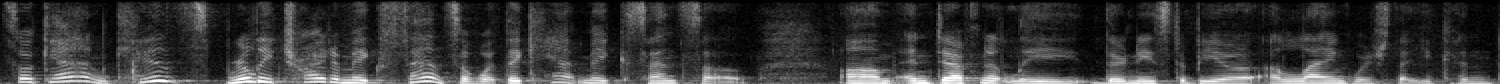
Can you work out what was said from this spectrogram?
So, again, kids really try to make sense of what they can't make sense of. Um, and definitely, there needs to be a, a language that you can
